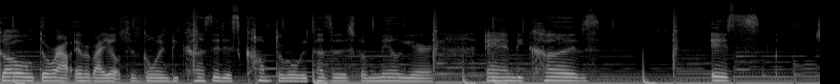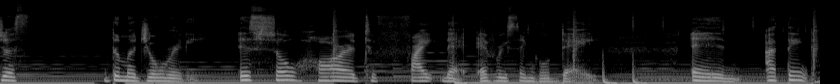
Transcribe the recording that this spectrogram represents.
go throughout everybody else is going because it is comfortable, because it is familiar, and because it's just the majority. It's so hard to fight that every single day. And I think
